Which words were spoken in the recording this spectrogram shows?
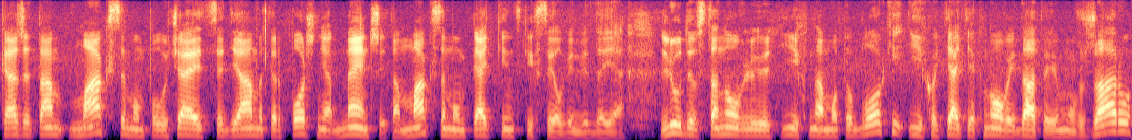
каже, там максимум виходить, діаметр поршня менший, там максимум 5 кінських сил він віддає. Люди встановлюють їх на мотоблоки і хочуть як новий дати йому в жару.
